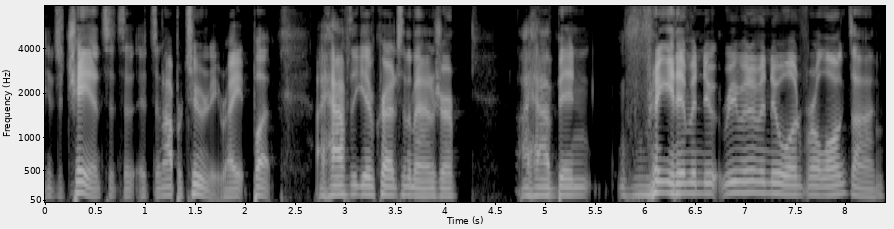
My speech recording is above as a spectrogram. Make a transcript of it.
it's a chance. It's a it's an opportunity, right? But I have to give credit to the manager. I have been bringing him a new, bringing him a new one for a long time.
